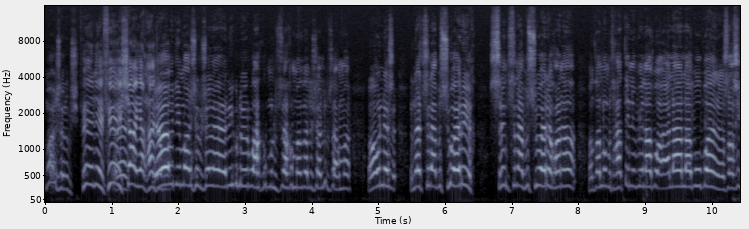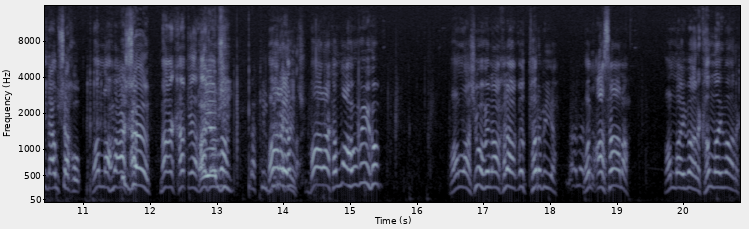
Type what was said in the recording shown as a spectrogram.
ما نشربش. فيه فيه آه، شاي الحاج يا ودي ما نشربش. أنا يقولوا يرواحكم من الفخم ما نظلش على الفخم هو الناس الناس تصنع بالصواريخ. الصين تصنع بالصواريخ. وأنا نظلوا متحطين في لابو على لابوبان صاصي تاع وسخو والله معك بزاف. معك حق يا آه، الحاج بارك, بارك الله فيكم. والله شوف الأخلاق والتربية والأصالة. الله يبارك الله يبارك.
